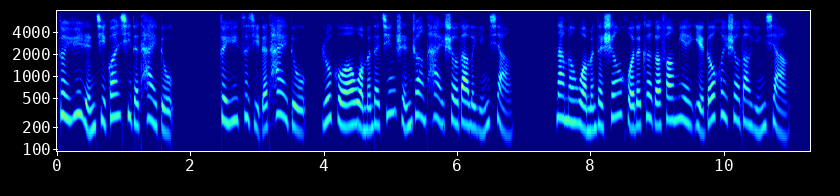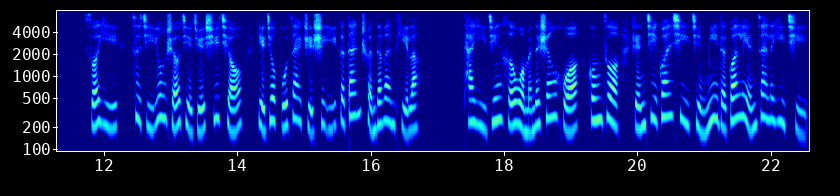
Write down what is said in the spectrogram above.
对于人际关系的态度，对于自己的态度。如果我们的精神状态受到了影响，那么我们的生活的各个方面也都会受到影响。所以，自己用手解决需求，也就不再只是一个单纯的问题了。它已经和我们的生活、工作、人际关系紧密的关联在了一起，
